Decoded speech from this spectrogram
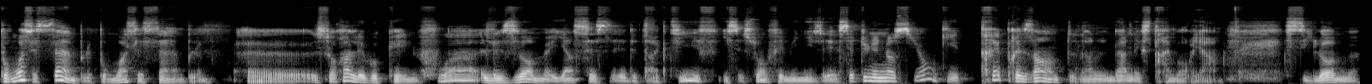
pour moi, c'est simple. Pour moi, c'est simple. Euh, Sora l'évoquait une fois, les hommes ayant cessé d'être actifs, ils se sont féminisés. C'est une notion qui est très présente dans, dans l'Extrême-Orient. Si l'homme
